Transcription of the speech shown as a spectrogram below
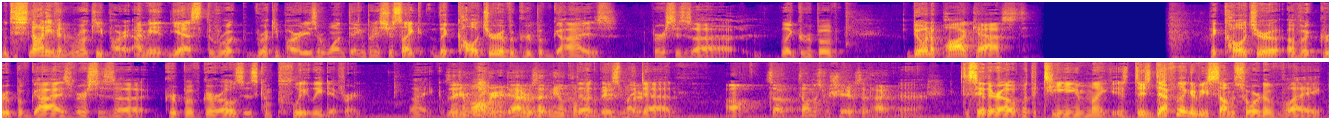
It's not even rookie part. I mean, yes, the rook, rookie parties are one thing, but it's just like the culture of a group of guys versus uh like group of doing a podcast. The culture of a group of guys versus a group of girls is completely different. Like Was that your mom like, or your dad, or was that Neil coming? is my there? dad. Oh, what's up? Tell Mr. Shea I said hi. to say they're out with the team like there's definitely going to be some sort of like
